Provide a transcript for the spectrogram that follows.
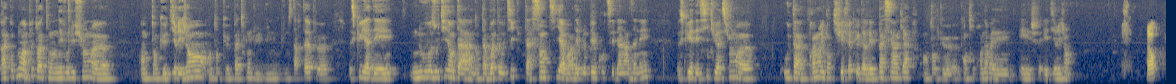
raconte-nous un peu, toi, ton évolution en tant que dirigeant, en tant que patron d'une startup. Est-ce qu'il y a des, nouveaux outils dans ta, boîte à outils que tu as senti avoir développé au cours de ces dernières années? Est-ce qu'il y a des situations euh, où tu as vraiment identifié le fait que tu avais passé un cap en tant qu'entrepreneur et, dirigeant? Alors,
